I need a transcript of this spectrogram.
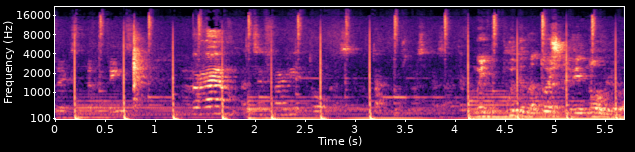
до експертиз. Збираємо цифрові докази, так можна сказати. Ми будемо точно відновлювати.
